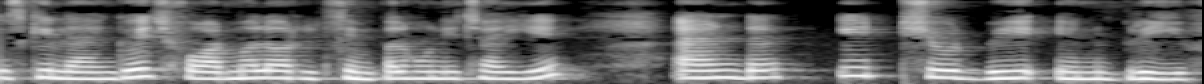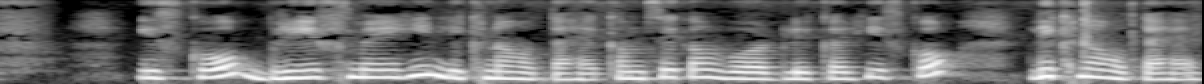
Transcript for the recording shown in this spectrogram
इसकी लैंग्वेज फॉर्मल और सिंपल होनी चाहिए and it should be in brief इसको ब्रीफ में ही लिखना होता है। कम से कम वर्ड लेकर ही इसको लिखना होता है।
